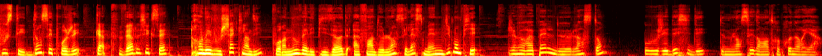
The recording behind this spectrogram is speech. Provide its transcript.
boosté dans ses projets cap vers le succès. Rendez-vous chaque lundi pour un nouvel épisode afin de lancer la semaine du bon pied. Je me rappelle de l'instant où j'ai décidé de me lancer dans l'entrepreneuriat.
